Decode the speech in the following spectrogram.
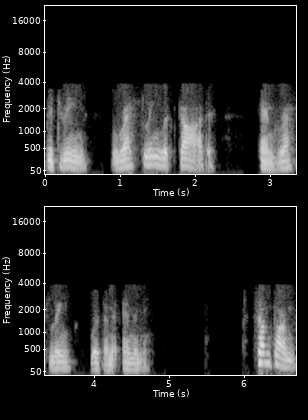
between wrestling with God and wrestling with an enemy. Sometimes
